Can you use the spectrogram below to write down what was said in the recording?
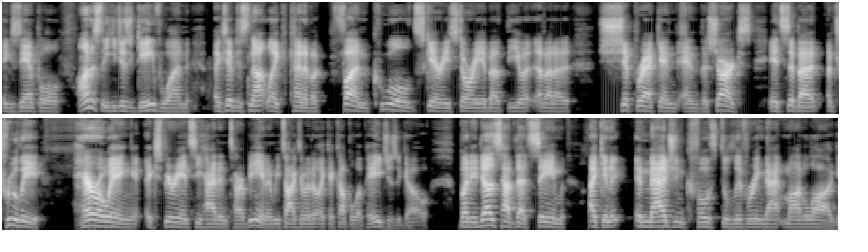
example, honestly, he just gave one. Except it's not like kind of a fun, cool, scary story about the about a shipwreck and and the sharks. It's about a truly harrowing experience he had in Tarbean, and we talked about it like a couple of pages ago. But he does have that same. I can imagine Kvothe delivering that monologue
